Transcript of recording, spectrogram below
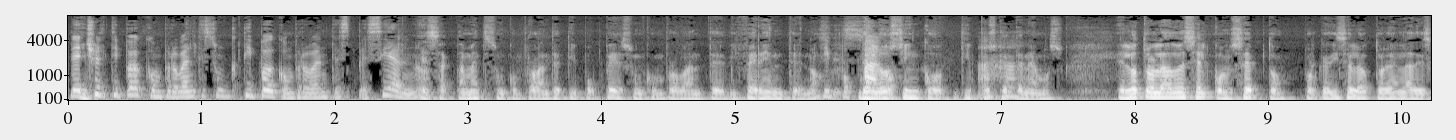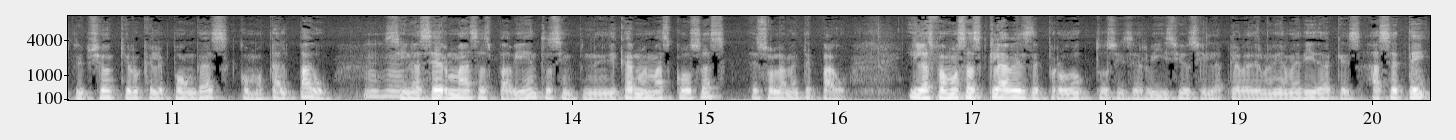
De hecho, el tipo de comprobante es un tipo de comprobante especial, ¿no? Exactamente, es un comprobante tipo P, es un comprobante diferente, ¿no? Tipo de los cinco tipos que tenemos. El otro lado es el concepto, porque dice la autoridad en la descripción, quiero que le pongas como tal pago, sin hacer más aspavientos, sin indicarme más cosas, es solamente pago. Y las famosas claves de productos y servicios y la clave de unidad medida, que es ACT,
